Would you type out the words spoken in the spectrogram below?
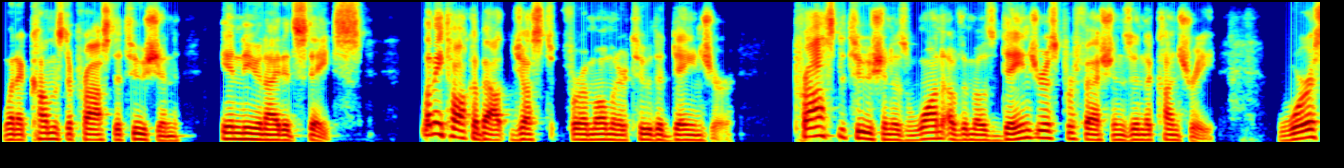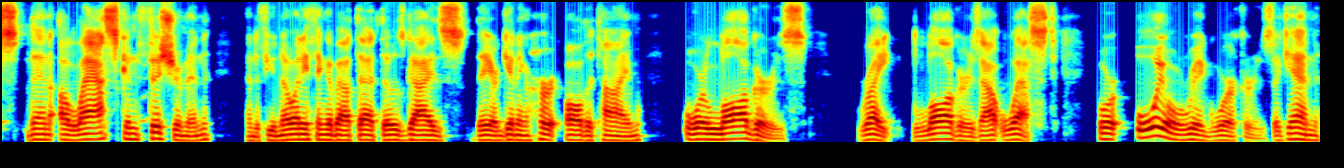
when it comes to prostitution in the United States. Let me talk about just for a moment or two the danger. Prostitution is one of the most dangerous professions in the country, worse than Alaskan fishermen. And if you know anything about that, those guys, they are getting hurt all the time, or loggers, right? Loggers out west or oil rig workers. Again,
